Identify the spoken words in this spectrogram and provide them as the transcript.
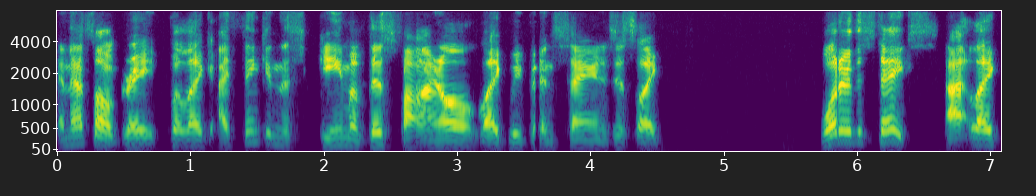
and that's all great. But like, I think in the scheme of this final, like we've been saying, it's just like, what are the stakes? I, like,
